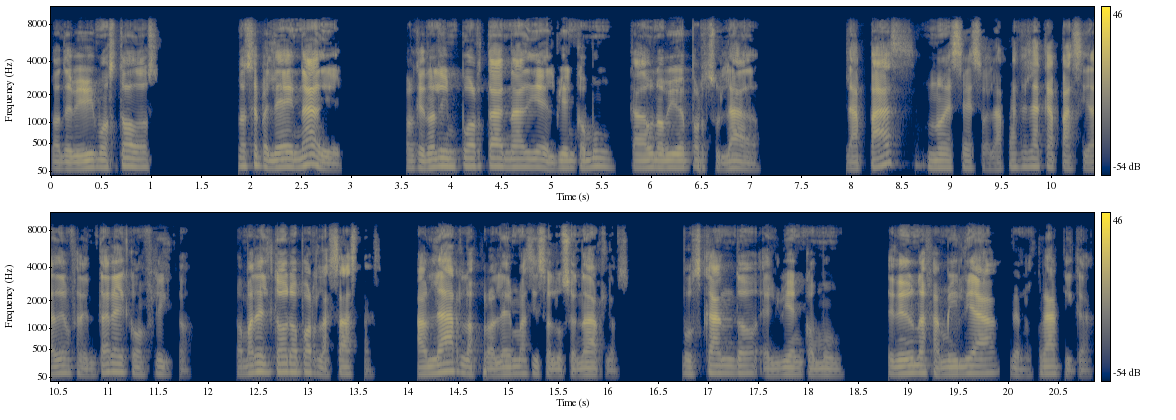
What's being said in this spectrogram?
donde vivimos todos, no se pelee nadie, porque no le importa a nadie el bien común, cada uno vive por su lado. La paz no es eso, la paz es la capacidad de enfrentar el conflicto, tomar el toro por las astas, hablar los problemas y solucionarlos, buscando el bien común, tener una familia democrática,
